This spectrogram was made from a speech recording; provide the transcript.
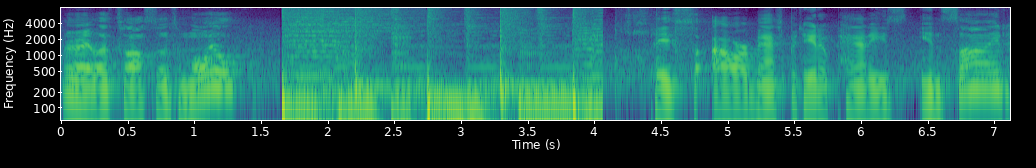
All right, let's toss in some oil. Place our mashed potato patties inside.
